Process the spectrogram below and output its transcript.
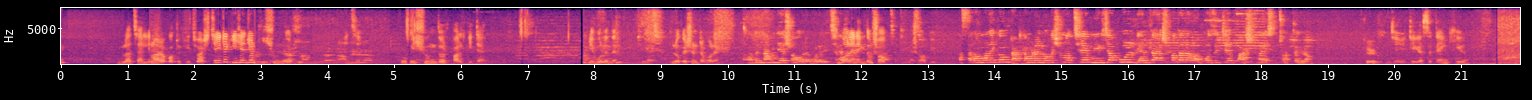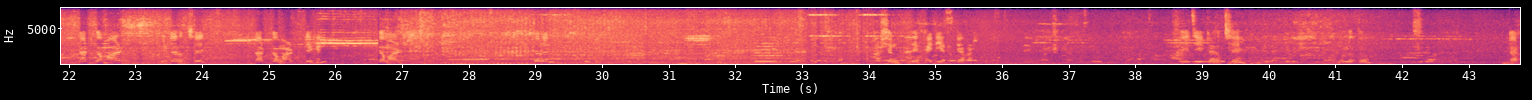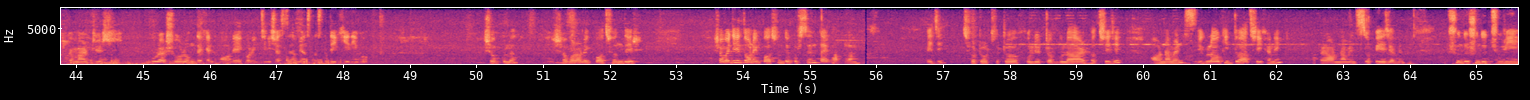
এগুলো চাইলে আরও কত কিছু আসছে। এটা কিসের জন্য? কি সুন্দর। এই খুবই সুন্দর পালকিটা। আপনি বলে দেন ঠিক আছে? লোকেশনটা বলেন। আমাদের নাম দিয়ে সহকারে বলে দিচ্ছি বলেন একদম সব সবই। আসসালামু আলাইকুম টাটকা মাঠের লোকেশন হচ্ছে মির্জাপুর ডেল্টা হাসপাতালের অপোজিটে পাঁচলাইশ চট্টগ্রাম। জি ঠিক আছে থ্যাংক ইউ টাটকা মার এটা হচ্ছে টাটকা মার দেখেন। টাটকা মার চলেন। আসেন, দেখাই দিই আজকে আবার। এই যে এটা হচ্ছে মূলত টাটকা মার্টের পুরা শোরুম দেখেন অনেক অনেক জিনিস আছে, আমি আস্তে আস্তে দেখিয়ে দিব সবগুলা। সবার অনেক পছন্দের। সবাই যেহেতু অনেক পছন্দ করছেন, তাই ভাবলাম এই যে ছোট ছোট ফুলের টপগুলো আর হচ্ছে যে অর্নামেন্টস এগুলোও কিন্তু আছে এখানে। আপনারা অর্নামেন্টসও পেয়ে যাবেন। সুন্দর সুন্দর চুড়ি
